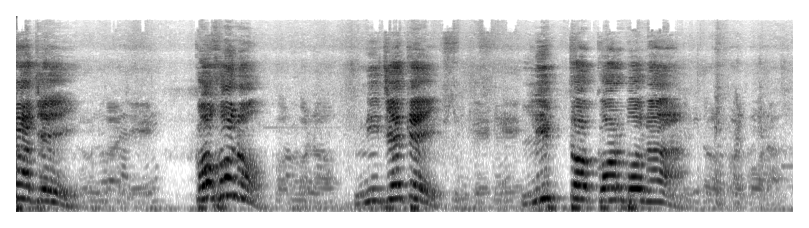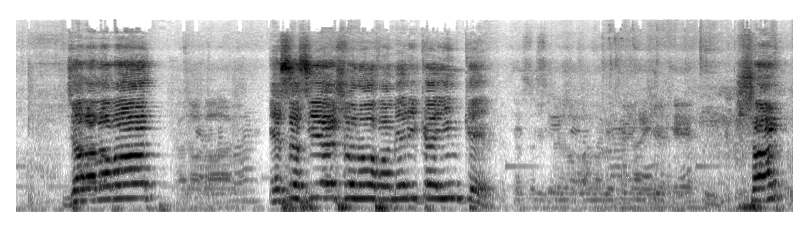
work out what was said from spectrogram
কাজে কখনো নিজেকে লিপ্ত করব না। জালালাবাদ অ্যাসোসিয়েশন অফ আমেরিকা ইনকের স্বার্থ,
